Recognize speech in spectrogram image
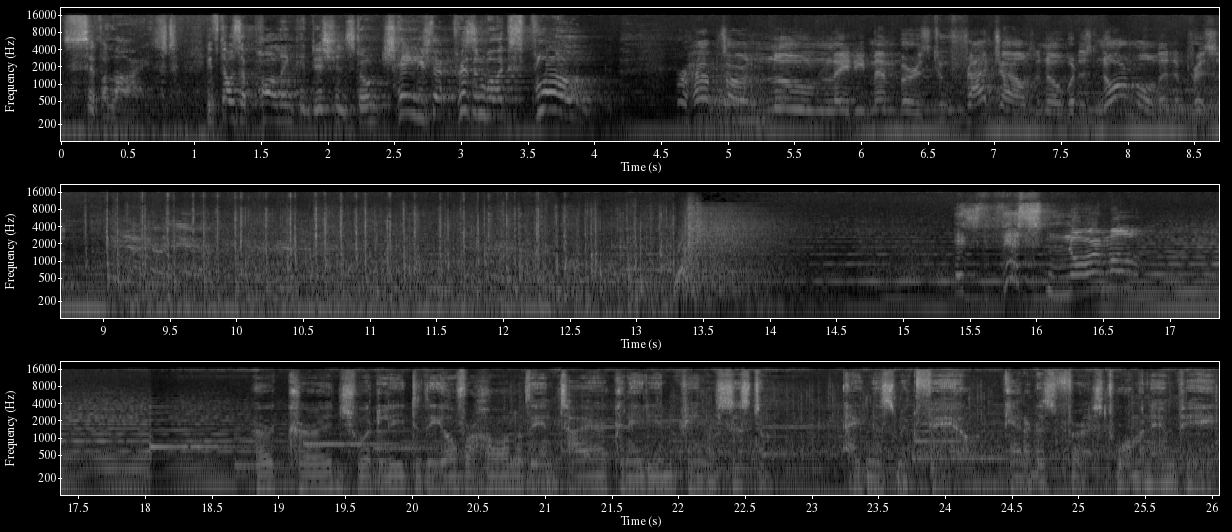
Called civilized? If those appalling conditions don't change, that prison will explode! Perhaps our lone lady member is too fragile to know what is normal in a prison. Is this normal? Her courage would lead to the overhaul of the entire Canadian penal system. Agnes Macphail, Canada's first woman MP.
